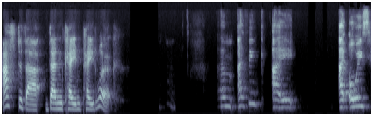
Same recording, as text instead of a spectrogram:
after that, then came paid work. Um, I think I I always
